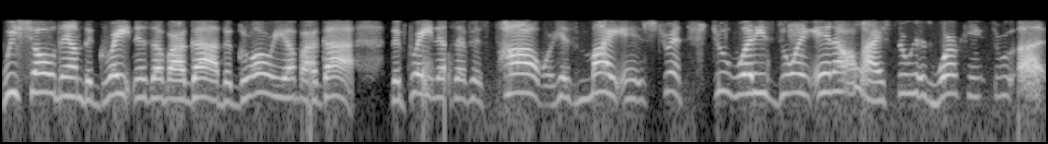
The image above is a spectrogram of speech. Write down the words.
We show them the greatness of our God, the glory of our God, the greatness of His power, His might, and His strength through what He's doing in our lives, through His working through us.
